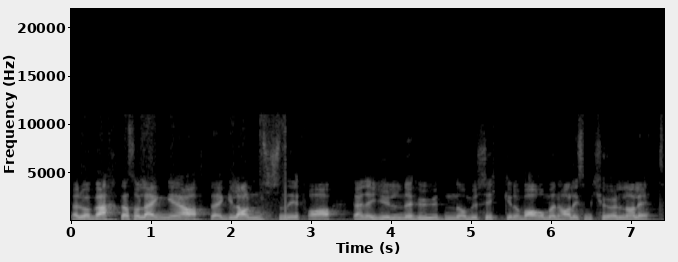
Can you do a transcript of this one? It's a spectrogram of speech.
Der du har vært der så lenge at eh, glansen fra denne gylne huden og musikken og varmen har liksom kjølna litt.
